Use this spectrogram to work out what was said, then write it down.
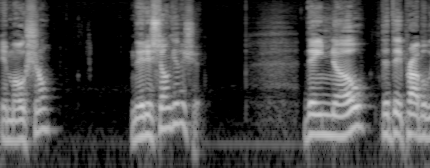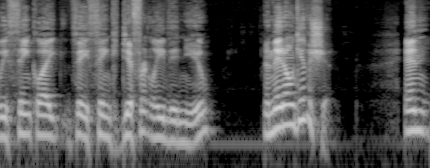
emotional. They just don't give a shit. They know that they probably think like they think differently than you, and they don't give a shit. And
